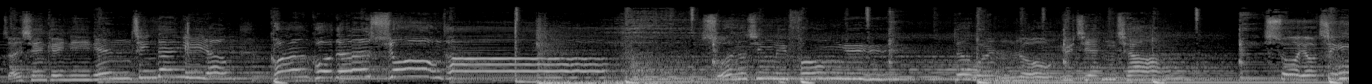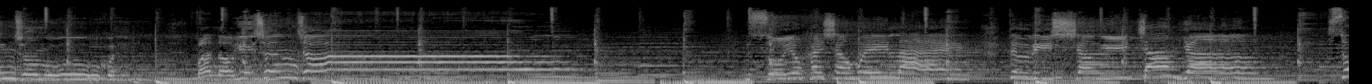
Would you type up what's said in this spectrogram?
展现给你年轻但一样宽阔的胸膛。所有经历风的温柔与坚强，所有青春无悔。烦恼与成长，所有海向未来的理想与张扬，所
